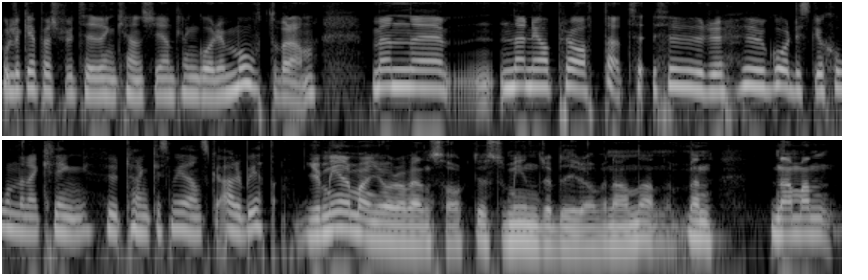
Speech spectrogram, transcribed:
olika perspektiven kanske egentligen går emot varandra. Men eh, när ni har pratat, hur, hur går diskussionerna kring hur tankesmedjan ska arbeta? Ju mer man gör av en sak desto mindre blir det av en annan. Men när man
